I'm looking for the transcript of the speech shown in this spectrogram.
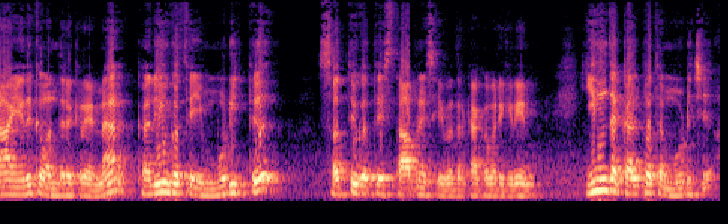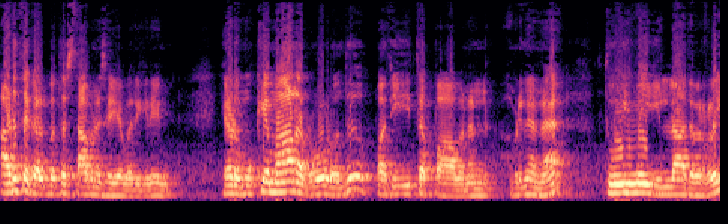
நான் எதுக்கு வந்திருக்கிறேன்னா கலியுகத்தை முடித்து சத்யுகத்தை ஸ்தாபனை செய்வதற்காக வருகிறேன். இந்த கல்பத்தை முடித்து அடுத்த கல்பத்தை ஸ்தாபனை செய்ய வருகிறேன். என்னோட முக்கியமான ரோல் வந்து பதீத்த பாவனன். அப்படின்னு என்ன? தூய்மை இல்லாதவர்களை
